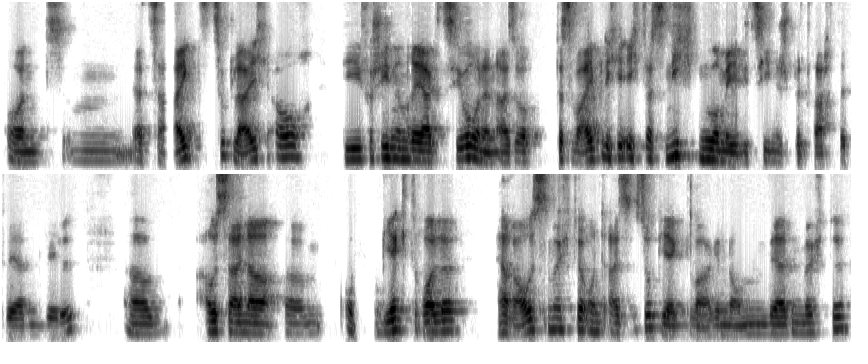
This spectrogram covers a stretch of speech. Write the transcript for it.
Und ähm, er zeigt zugleich auch die verschiedenen Reaktionen, also das weibliche Ich, das nicht nur medizinisch betrachtet werden will, äh, aus seiner ähm, Objektrolle heraus möchte und als Subjekt wahrgenommen werden möchte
